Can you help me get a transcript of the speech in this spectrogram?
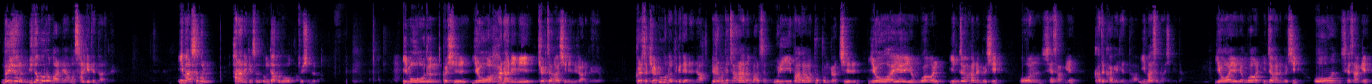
너희들은 믿음으로 말미암아 살게 된다는 거예요. 이 말씀을 하나님께서 응답으로 주십니다. 이 모든 것이 여호와 하나님이 결정하신 일이라는 거예요. 그래서 결국은 어떻게 되느냐? 여러분들 잘 아는 말씀, 물이 바다 덮음 같이 여호와의 영광을 인정하는 것이 온 세상에 가득하게 된다. 이 말씀을 하십니다. 여호와의 영광을 인정하는 것이 온 세상에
